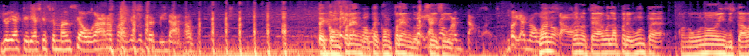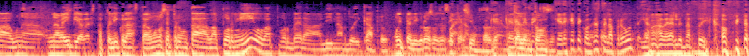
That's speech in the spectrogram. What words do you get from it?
yo ya quería que ese man se ahogara para que eso terminara. Te comprendo, te comprendo. Yo ya Sí, no sí. aguantaba, yo ya no Bueno, aguantaba. bueno, te hago la pregunta. Cuando uno invitaba a una, una baby a ver esta película, hasta uno se preguntaba, ¿va por mí o va por ver a Leonardo DiCaprio? Muy peligroso esa situación, Bueno, ¿verdad? ¿que- En aquel ¿querés, que te- entonces. ¿Querés que te conteste la pregunta? Y vamos a ver a Leonardo DiCaprio.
